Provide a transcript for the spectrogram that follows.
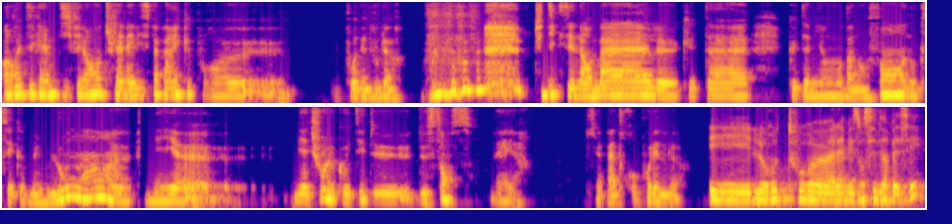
en fait, c'est quand même différent. Tu l'analyses pas pareil que pour pour des douleurs. tu dis que c'est normal, que t'as que t'as mis au monde un enfant, donc c'est quand même long, hein, mais il y a toujours le côté de, de sens derrière, qu'il n'y a pas trop pour les douleurs. Et le retour euh, à la maison s'est bien passé?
